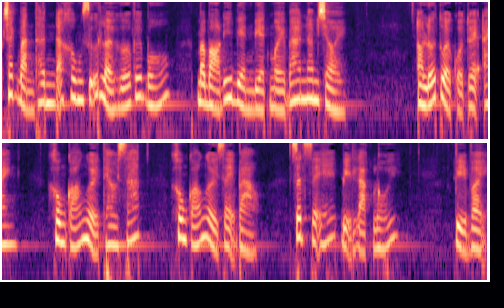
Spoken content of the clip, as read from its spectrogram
Trách bản thân đã không giữ lời hứa với bố Mà bỏ đi biển biệt 13 năm trời. Ở lứa tuổi của Tuệ Anh Không có người theo sát không có người dạy bảo, Rất dễ bị lạc lối. Vì vậy,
